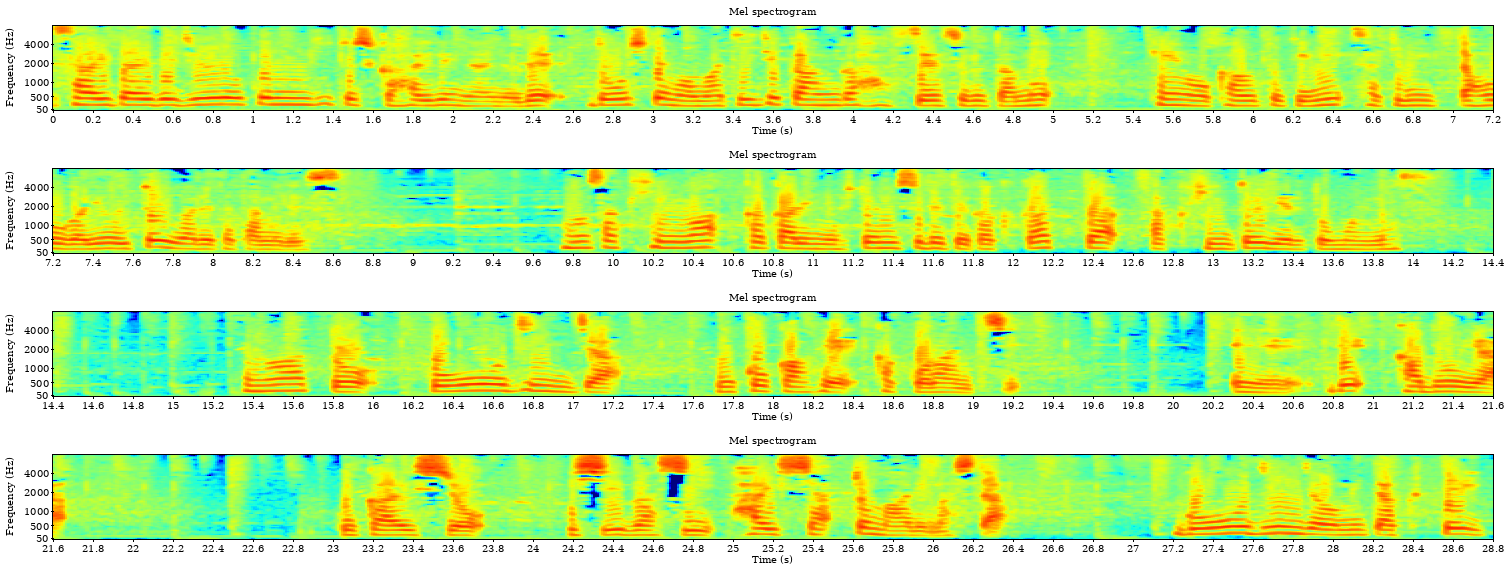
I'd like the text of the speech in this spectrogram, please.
最大で16人ずつしか入れないので、どうしても待ち時間が発生するため、券を買うときに先に行った方が良いと言われたためです。この作品は係の人に全てがかかった作品と言えると思います。この後、五王神社、猫カフェ、カコランチ、えー、で、角屋、御会所、石橋、廃社と回りました。豪神社を見たくて行っ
